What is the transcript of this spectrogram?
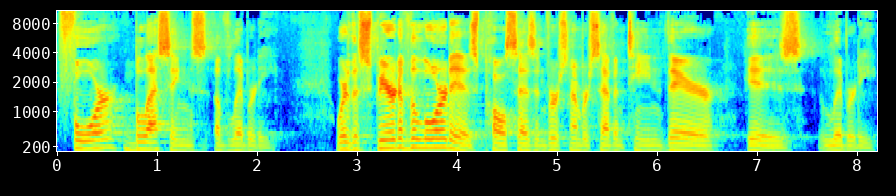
Four blessings of liberty. Where the Spirit of the Lord is, Paul says in verse number 17, there is liberty.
